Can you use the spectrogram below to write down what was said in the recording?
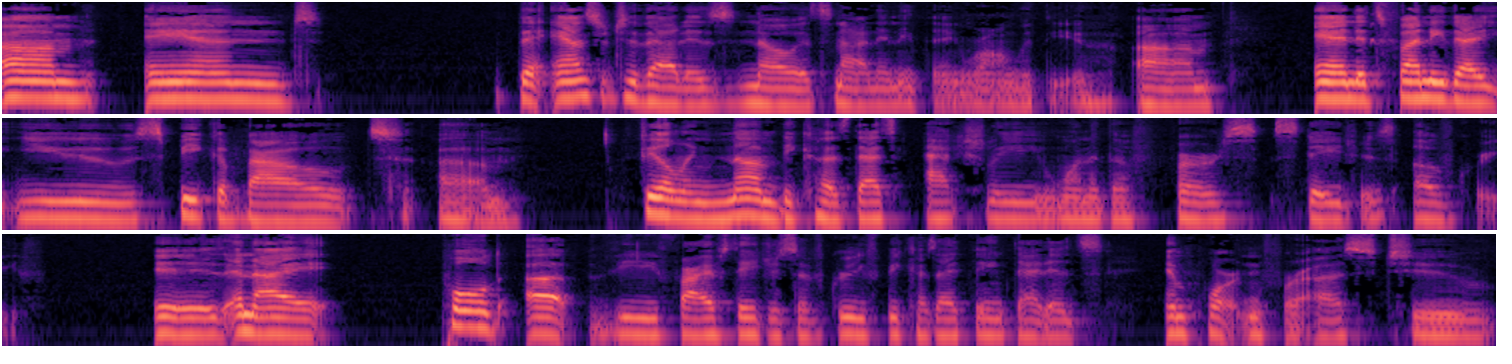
Um, and the answer to that is no, it's not anything wrong with you. Um, and it's funny that you speak about um, feeling numb because that's actually one of the first stages of grief. Is and I pulled up the five stages of grief because I think that it's important for us to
